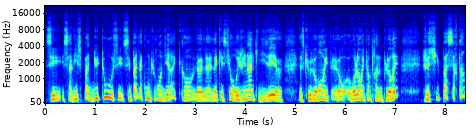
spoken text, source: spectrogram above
c'est, ça vise pas du tout, c'est, c'est pas de la concurrence directe. Quand la, la- la question originale qui disait euh, est-ce que Laurent est, euh, Roland est en train de pleurer, je suis pas certain.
